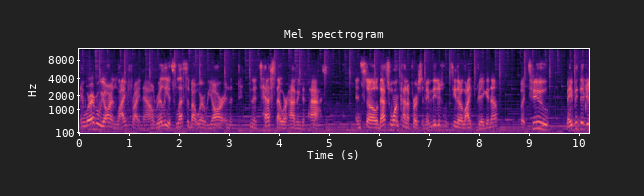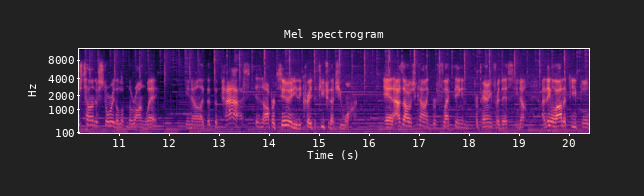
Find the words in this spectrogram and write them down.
and wherever we are in life right now, really, it's less about where we are in the, in the test that we're having to pass. And so that's one kind of person. Maybe they just don't see their life big enough. But two, maybe they're just telling their story the, the wrong way. You know, like the, the past is an opportunity to create the future that you want. And as I was kind of like reflecting and preparing for this, you know, I think a lot of people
